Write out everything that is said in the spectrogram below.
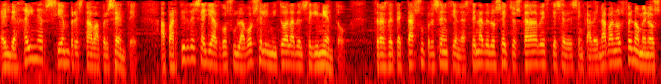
el de Heiner siempre estaba presente. A partir de ese hallazgo su labor se limitó a la del seguimiento. Tras detectar su presencia en la escena de los hechos cada vez que se desencadenaban los fenómenos,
